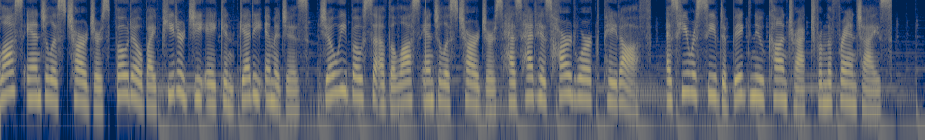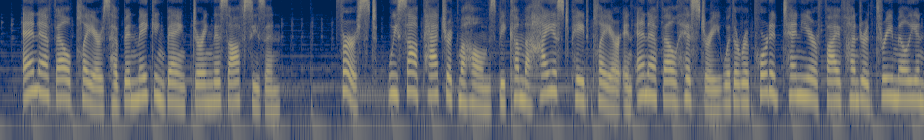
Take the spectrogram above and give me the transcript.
Los Angeles Chargers photo by Peter G. Aiken Getty Images, Joey Bosa of the Los Angeles Chargers has had his hard work paid off, as he received a big new contract from the franchise. NFL players have been making bank during this offseason. First, we saw Patrick Mahomes become the highest paid player in NFL history with a reported 10-year $503 million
